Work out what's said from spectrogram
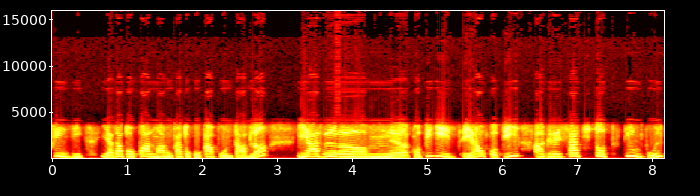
fizic, i-a dat o palmă, a aruncat-o cu capul în tablă, iar uh, copiii, erau copii agresați tot timpul.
